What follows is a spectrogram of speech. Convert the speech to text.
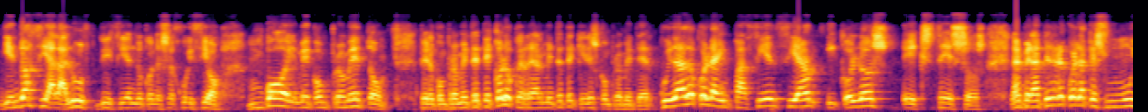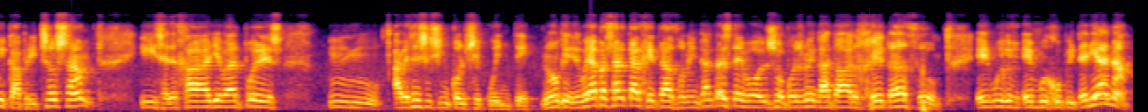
yendo hacia la luz, diciendo con ese juicio, voy, me comprometo, pero comprométete con lo que realmente te quieres comprometer. Cuidado con la impaciencia y con los excesos. La emperatriz recuerda que es muy caprichosa y se deja llevar pues mm, a veces es inconsecuente, ¿no? Que voy a pasar tarjetazo, me encanta este bolso, pues venga, tarjetazo. Es muy, es muy jupiteriana,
